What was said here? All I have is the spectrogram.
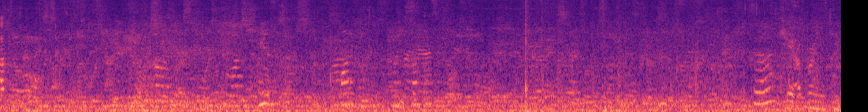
Okay, I'll bring it to you.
